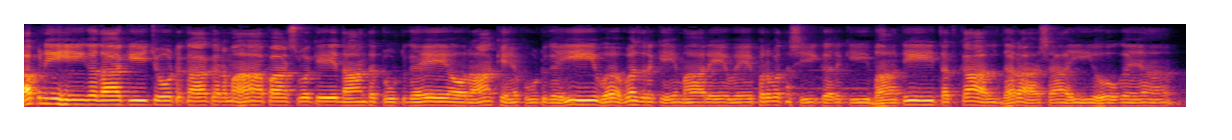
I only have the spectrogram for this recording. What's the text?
अपनी ही गदा की चोट का कर महापार्श्व के दांत टूट गए और आँखें फूट गई। वह वज्र के मारे हुए पर्वत शिखर की भांति तत्काल धराशायी हो गया।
